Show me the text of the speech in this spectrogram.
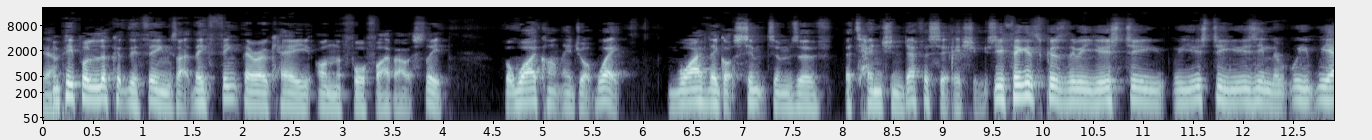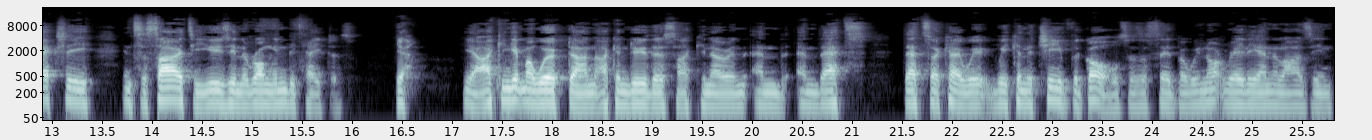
Yeah. And people look at the things like they think they're okay on the four five hour sleep, but why can't they drop weight? Why have they got symptoms of attention deficit issues? Do you think it's because we used to we used to using the we we actually in society using the wrong indicators? Yeah. Yeah, I can get my work done. I can do this. I can, you know, and and and that's that's okay. We we can achieve the goals, as I said, but we're not really analyzing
